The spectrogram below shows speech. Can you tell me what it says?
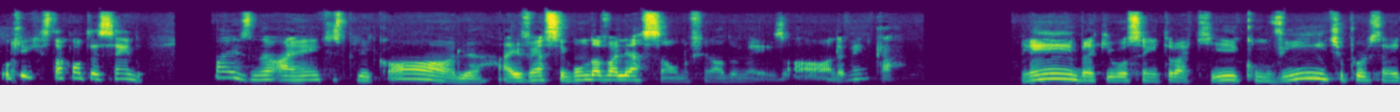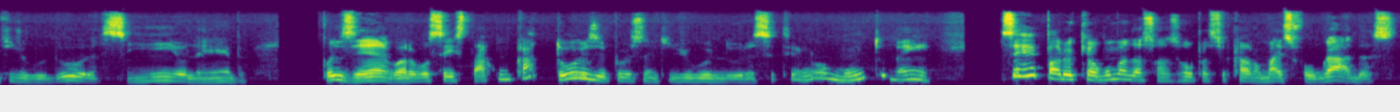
o que, que está acontecendo? Mas não, a gente explica: olha, aí vem a segunda avaliação no final do mês. Olha, vem cá. Lembra que você entrou aqui com 20% de gordura? Sim, eu lembro. Pois é, agora você está com 14% de gordura. Você treinou muito bem. Você reparou que algumas das suas roupas ficaram mais folgadas?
